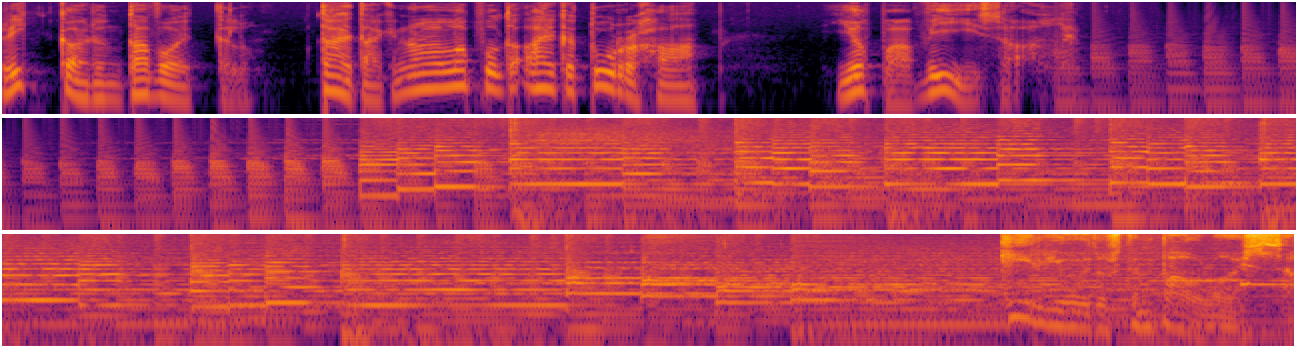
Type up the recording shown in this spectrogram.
Rikkaudun tavoittelu taitaakin olla lopulta aika turhaa, jopa viisaalle. Kirjoitusten pauloissa.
